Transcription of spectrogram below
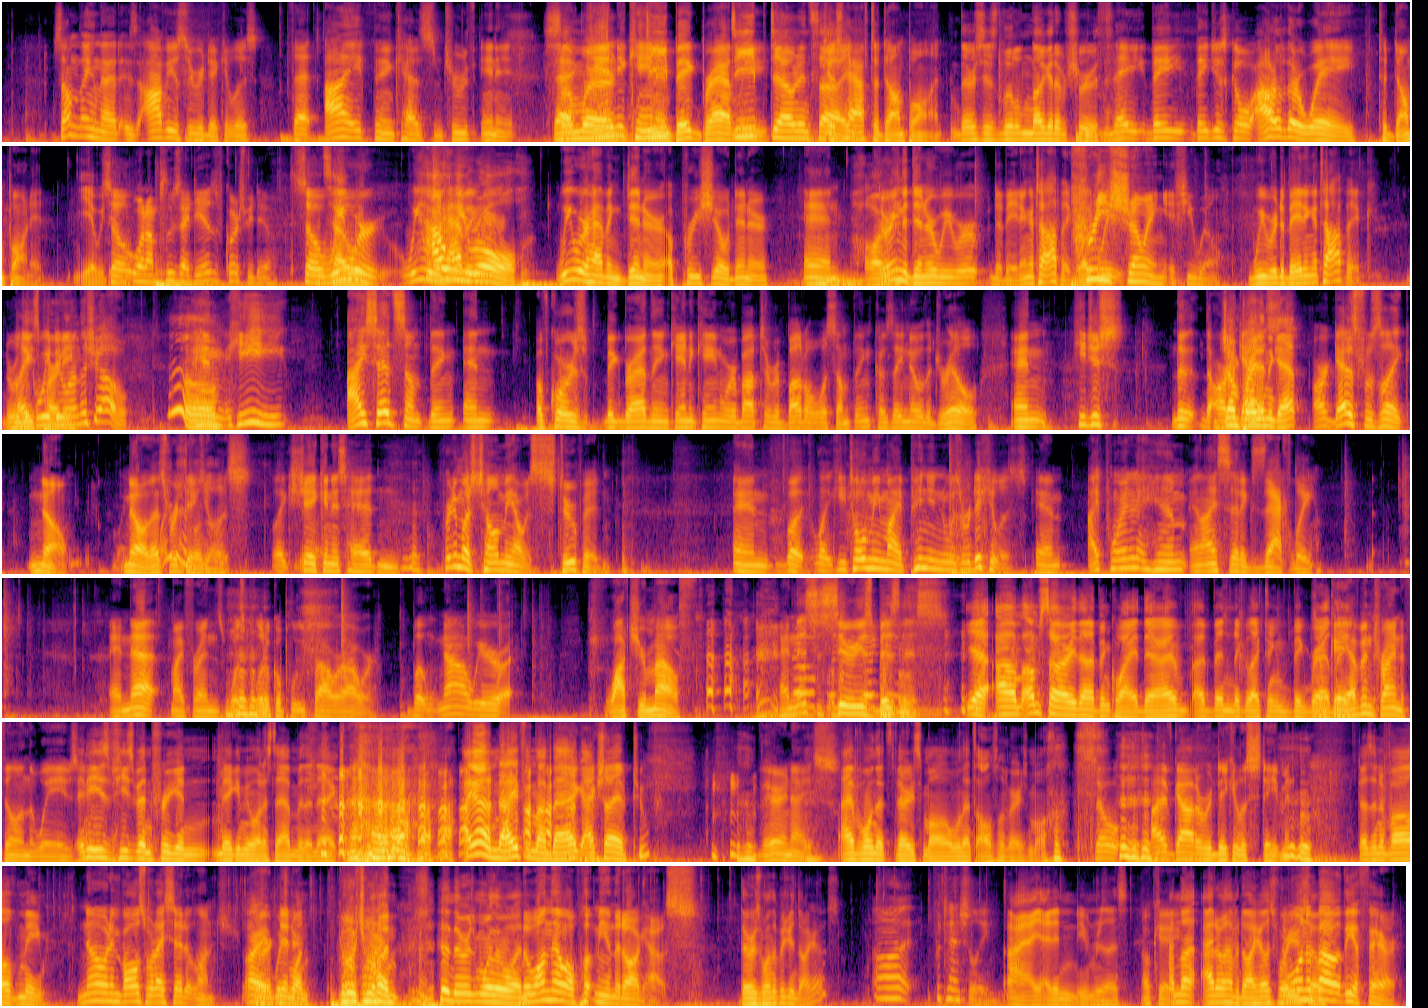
something that is obviously ridiculous that I think has some truth in it. That Somewhere Candy Cane and Big Bradley Deep down inside, just have to dump on. there's this little nugget of truth. They they they just go out of their way to dump on it. Yeah, we do. So- did. what on Plu's ideas. Of course we do. So That's we how- were we were How having, we roll. we were having dinner, a pre-show dinner, and Hard. during the dinner we were debating a topic. Like we- Pre-showing, if you will. we, were debating a topic, The like we party. do on the show. Oh. And he, I said something, and of course, Big Bradley and Candy Cane were about to rebuttal with something because they know the drill, and he just the the our Jump right in the gap? Our guest was like, "No, no, that's why did I ridiculous." Like shaking his head and pretty much telling me I was stupid. And but like he told me my opinion was ridiculous, and I pointed at him and I said exactly. And that, my friends, was political police power hour. But now we're watch your mouth, and this is serious business. yeah, um, I'm sorry that I've been quiet there. I've I've been neglecting Big It's Bradley. okay, I've been trying to fill in the waves. and he's he's been freaking making me want to stab him in the neck. I got a knife in my bag. Actually, I have two. very nice. I have one that's very small, and one that's also very small. So I've got a ridiculous statement. Doesn't involve me. No, it involves what I said at lunch. All right, or which dinner. one? Which one? there was more than one. The one that will put me in the doghouse. There was one that put you in the doghouse. Uh, potentially. I I didn't even realize. Okay. I'm not. I don't have a doghouse for the you. one so- about the affair.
